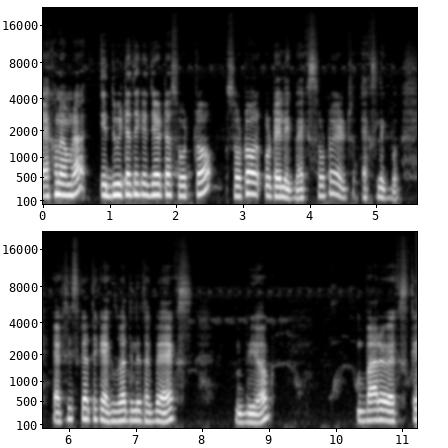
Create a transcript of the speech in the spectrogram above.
এখন আমরা এই দুইটা থেকে যে যেটা ছোট ছোট ওটাই লিখব এক্স ছোট এক্স লিখব। এক্স স্কোয়ার থেকে এক্স বাদ দিলে থাকবে এক্স বিয়োগ বারো এক্সকে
